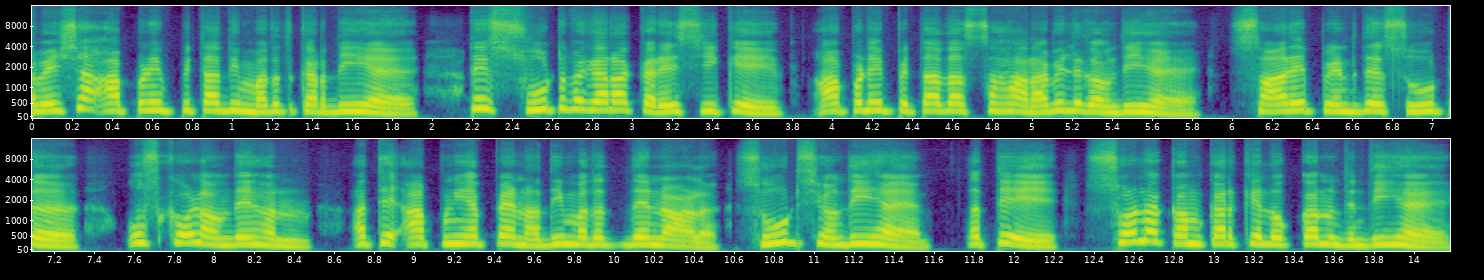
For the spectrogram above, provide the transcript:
ਹਮੇਸ਼ਾ ਆਪਣੇ ਪਿਤਾ ਦੀ ਮਦਦ ਕਰਦੀ ਹੈ ਤੇ ਸੂਟ ਵਗੈਰਾ ਘਰੇ ਸੀ ਕੇ ਆਪਣੇ ਪਿਤਾ ਦਾ ਸਹਾਰਾ ਵੀ ਲਗਾਉਂਦੀ ਹੈ। ਸਾਰੇ ਪਿੰਡ ਦੇ ਸੂਟ ਉਸ ਕੋਲ ਆਉਂਦੇ ਹਨ ਅਤੇ ਆਪਣੀਆਂ ਭੈਣਾਂ ਦੀ ਮਦਦ ਦੇ ਨਾਲ ਸੂਟ ਸਿਉਂਦੀ ਹੈ। ਅਤੇ ਸੋਹਣਾ ਕੰਮ ਕਰਕੇ ਲੋਕਾਂ ਨੂੰ ਦਿੰਦੀ ਹੈ,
